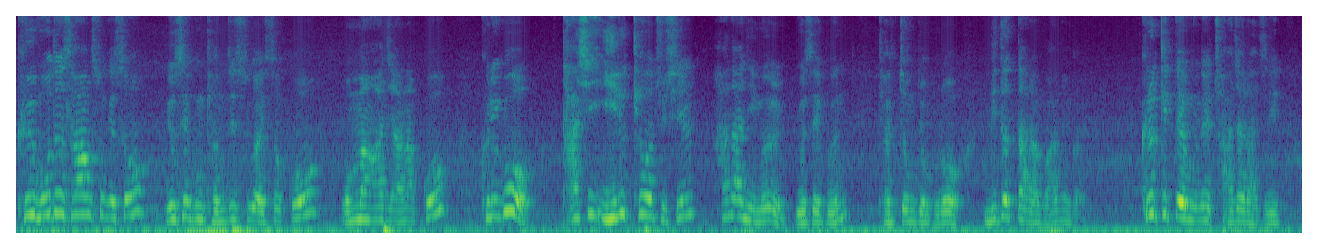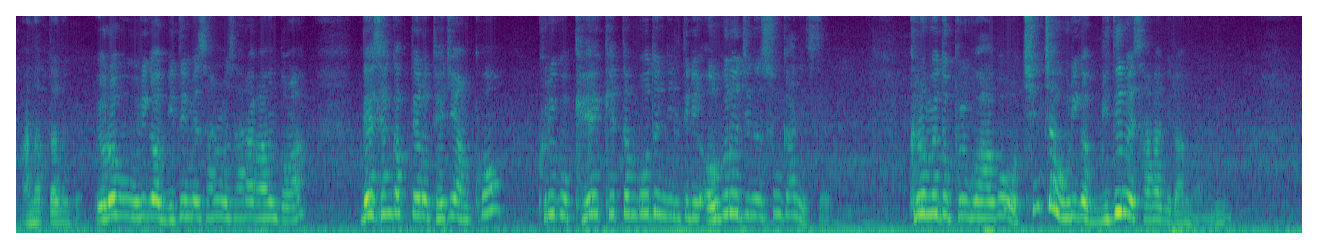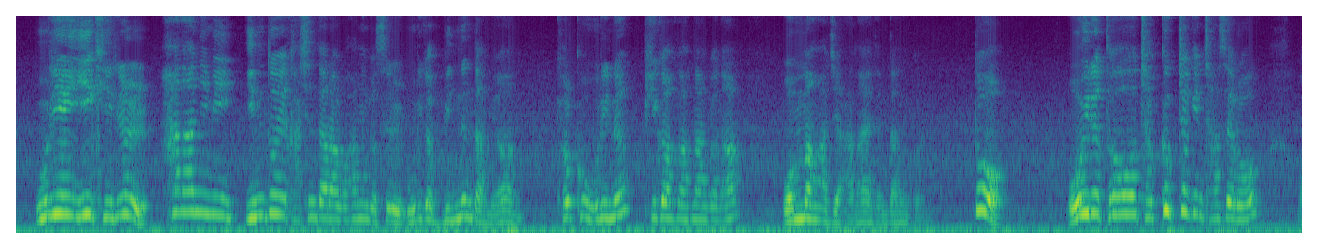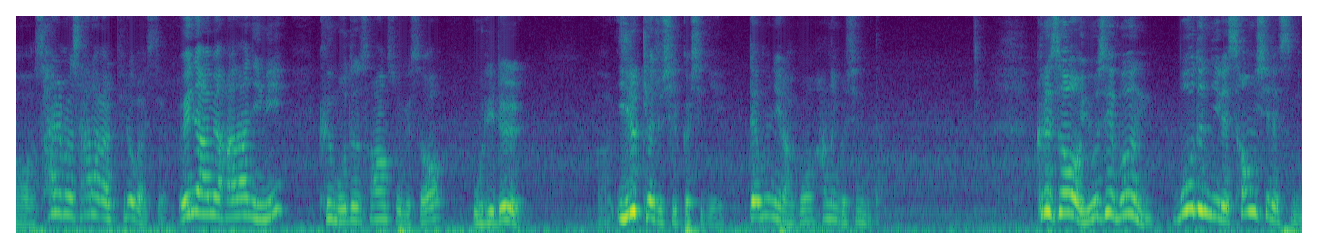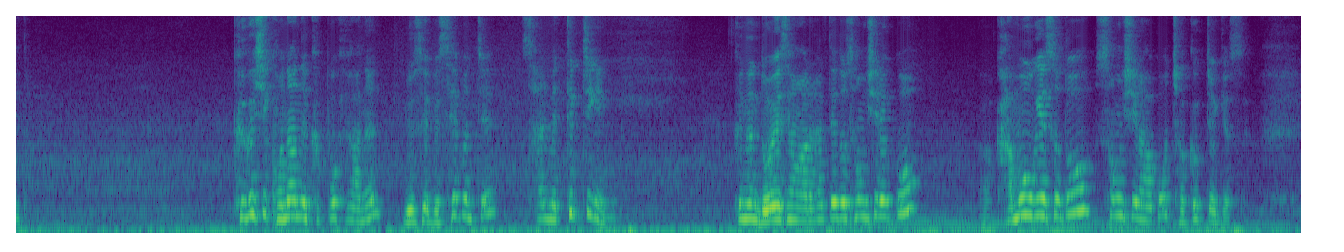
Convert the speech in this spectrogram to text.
그 모든 상황 속에서 요셉은 견딜 수가 있었고 원망하지 않았고 그리고 다시 일으켜 주실 하나님을 요셉은 결정적으로 믿었다라고 하는 거예요. 그렇기 때문에 좌절하지 않았다는 거예요. 여러분 우리가 믿음의 삶을 살아가는 동안 내 생각대로 되지 않고 그리고 계획했던 모든 일들이 어그러지는 순간이 있어요. 그럼에도 불구하고 진짜 우리가 믿음의 사람이라면 우리의 이 길을 하나님이 인도해 가신다라고 하는 것을 우리가 믿는다면 결코 우리는 비관하거나 원망하지 않아야 된다는 거예요. 또 오히려 더 적극적인 자세로 어, 삶을 살아갈 필요가 있어요. 왜냐하면 하나님이 그 모든 상황 속에서 우리를 어, 일으켜 주실 것이기 때문이라고 하는 것입니다. 그래서 요셉은 모든 일에 성실했습니다. 그것이 고난을 극복해가는 요셉의 세 번째 삶의 특징입니다. 그는 노예 생활을 할 때도 성실했고 어, 감옥에서도 성실하고 적극적이었어요.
